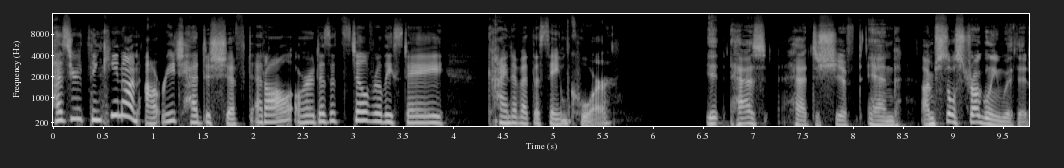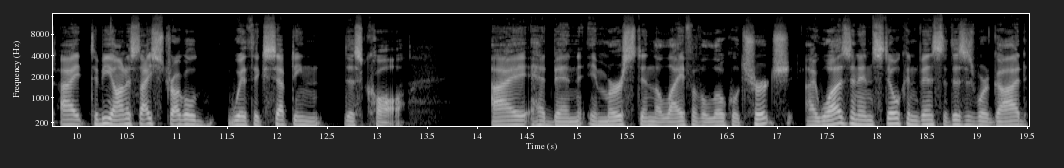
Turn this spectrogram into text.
Has your thinking on outreach had to shift at all, or does it still really stay kind of at the same core? it has had to shift and I'm still struggling with it. I to be honest, I struggled with accepting this call. I had been immersed in the life of a local church. I was and am still convinced that this is where God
